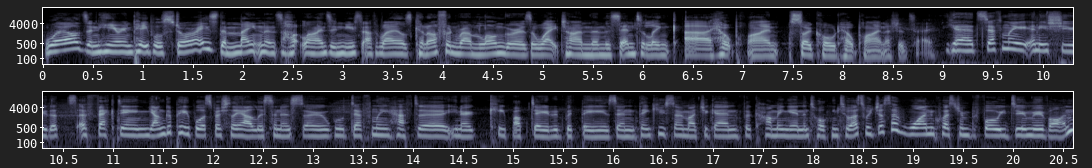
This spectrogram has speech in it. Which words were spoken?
worlds and hearing people's stories, the maintenance hotlines in New South Wales can often run longer as a wait time than the Centrelink uh, helpline, so-called helpline, I should say. Yeah, it's definitely an issue that's affecting younger people, especially our listeners. So we'll definitely have to, you know, keep updated with these. And thank you so much again for coming in and talking to us. We just have one question before we do move on.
